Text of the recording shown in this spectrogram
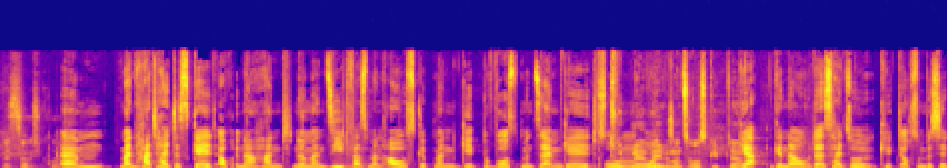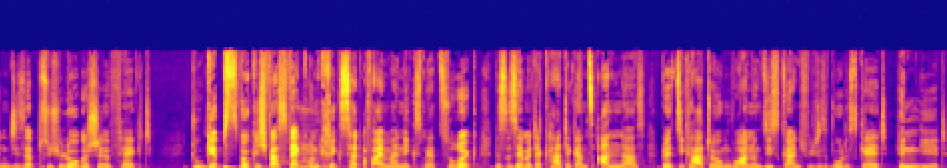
Das ist wirklich cool. ähm, man hat halt das Geld auch in der Hand. Ne? Man sieht, Mhm. was man ausgibt, man geht bewusst mit seinem Geld es um. tut mehr weh, wenn man es ausgibt, ja. ja, genau. Da ist halt so, kickt auch so ein bisschen dieser psychologische Effekt. Du gibst wirklich was weg und kriegst halt auf einmal nichts mehr zurück. Das ist ja mit der Karte ganz anders. Du hältst die Karte irgendwo an und siehst gar nicht, wie das, wo das Geld hingeht.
